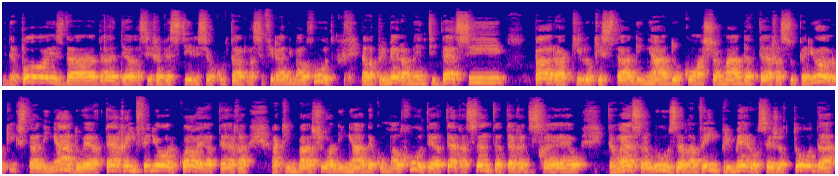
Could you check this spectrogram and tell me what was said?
E depois da, da, dela se revestir e se ocultar na Sefirah de Malchut, ela primeiramente desce para aquilo que está alinhado com a chamada terra superior. O que está alinhado é a terra inferior. Qual é a terra aqui embaixo alinhada com Malchut? É a terra santa, a terra de Israel. Então essa luz, ela vem primeiro, ou seja, toda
